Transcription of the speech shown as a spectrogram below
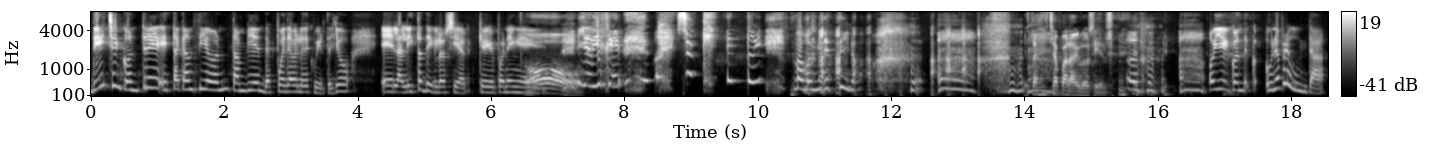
De hecho, encontré esta canción también, después de haberlo descubierto yo, en las listas de Glossier que ponen en... Oh. Y yo dije, "Sí, que estoy... Vamos, en mi destino. Estás hecha para Glossiers. Oye, cuando- una pregunta.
